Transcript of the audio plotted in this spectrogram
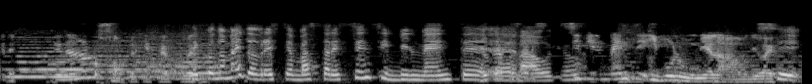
Eh, Non lo so perché creo confusione. Secondo me dovresti abbassare sensibilmente eh, l'audio. sensibilmente i volumi e l'audio. Ecco. Sì,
